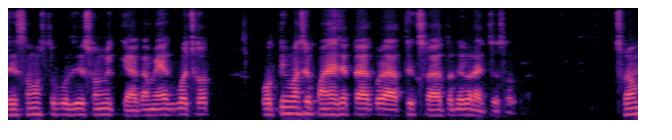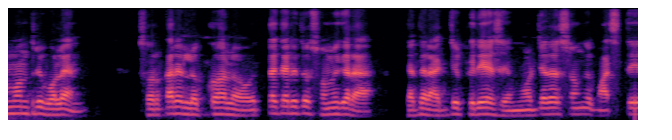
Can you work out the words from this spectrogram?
সেই সমস্ত পরিযায়ী শ্রমিককে আগামী এক বছর প্রতি মাসে পাঁচ হাজার টাকা করে আর্থিক সহায়তা দেবে রাজ্য সরকার। শ্রমমন্ত্রী বলেন, সরকারের লক্ষ্য হলো অত্যাচারিত শ্রমিকেরা যাতে রাজ্যে ফিরে এসে মর্যাদার সঙ্গে বাঁচতে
